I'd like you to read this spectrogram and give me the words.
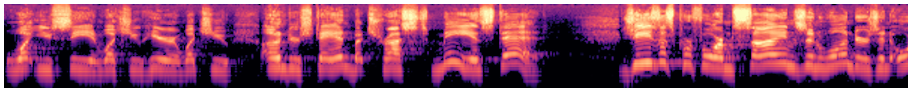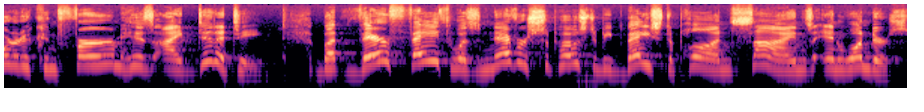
what you see and what you hear and what you understand, but trust me instead. Jesus performed signs and wonders in order to confirm his identity, but their faith was never supposed to be based upon signs and wonders.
